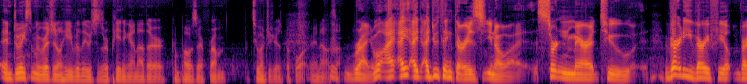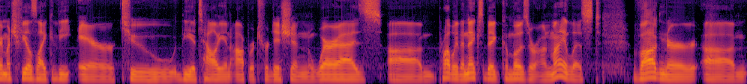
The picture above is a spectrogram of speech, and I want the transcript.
in doing something original, he really was just repeating another composer from 200 years before. You know, so. Right. Well, I, I I do think there is you know a certain merit to Verdi. Very feel very much feels like the heir to the Italian opera tradition, whereas um, probably the next big composer on my list, Wagner, um,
